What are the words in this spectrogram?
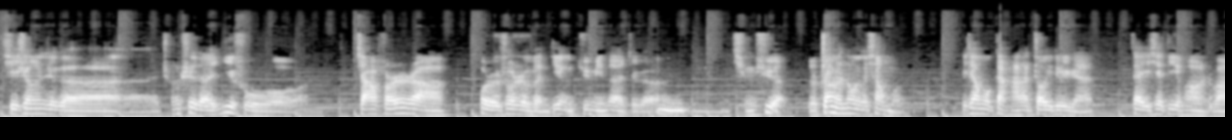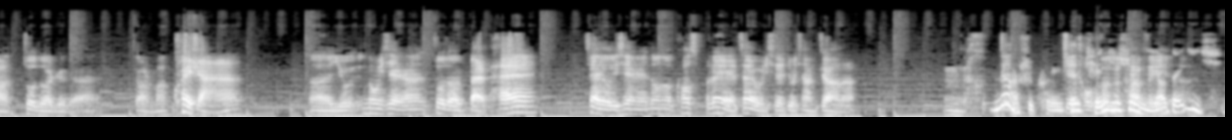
提升这个、呃、城市的艺术加分儿啊，或者说是稳定居民的这个嗯情绪，就专门弄一个项目。这项目干啥呢？招一堆人，在一些地方是吧，做做这个叫什么快闪，呃，有弄一些人做做摆拍，再有一些人弄弄 cosplay，再有一些就像这样的，嗯，那是可以，街头但前提是你要在疫情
